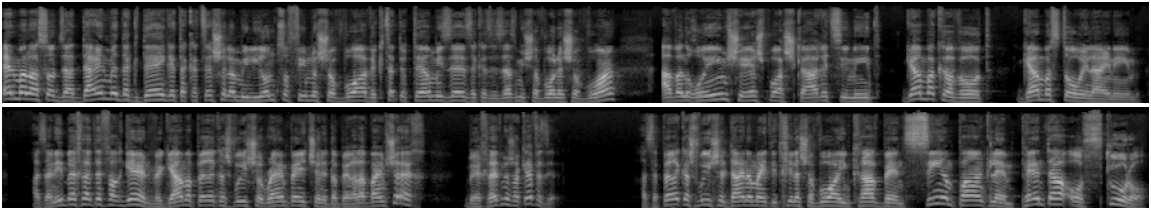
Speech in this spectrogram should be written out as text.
אין מה לעשות, זה עדיין מדגדג את הקצה של המיליון צופים לשבוע וקצת יותר מזה, זה כזה זז משבוע לשבוע, אבל רואים שיש פה השקעה רצינית, גם בקרבות, גם ב storyline ים. אז אני בהחלט אפרגן, וגם הפרק השבועי של רמפייג' שנדבר עליו בהמשך, בהחלט משקף את זה. אז הפרק השבועי של דיינמייט התחיל השבוע עם קרב בין סי.אם פאנק לפנטה אוסקורו.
